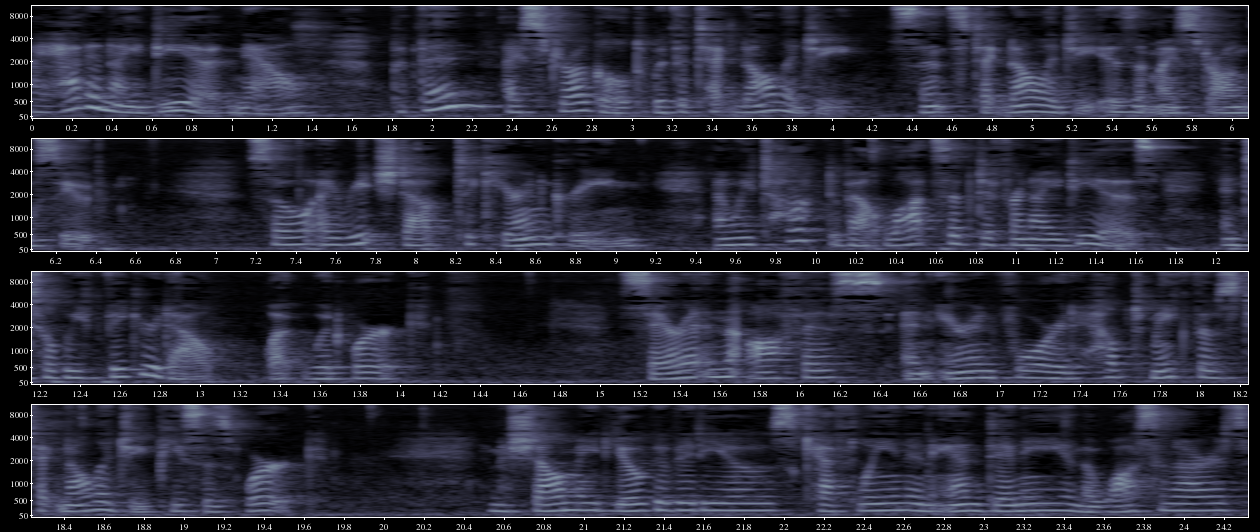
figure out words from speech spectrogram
I had an idea now, but then I struggled with the technology, since technology isn't my strong suit. So I reached out to Karen Green and we talked about lots of different ideas until we figured out what would work. Sarah in the office and Aaron Ford helped make those technology pieces work. Michelle made yoga videos, Kathleen and Ann Denny and the Wassenars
